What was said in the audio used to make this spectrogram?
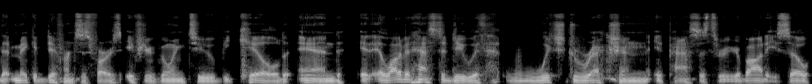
that make a difference as far as if you're going to be killed, and it, a lot of it has to do with which direction it passes through your body. So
